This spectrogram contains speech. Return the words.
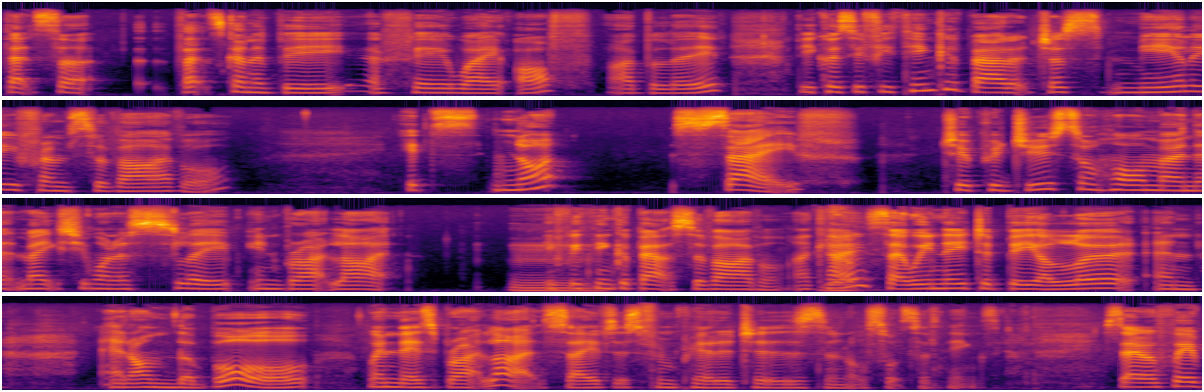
That's a that's going to be a fair way off, I believe, because if you think about it just merely from survival, it's not safe to produce a hormone that makes you want to sleep in bright light. If we mm. think about survival, okay? Yep. So we need to be alert and and on the ball when there's bright light. Saves us from predators and all sorts of things. So if we're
